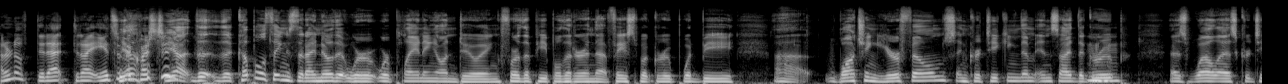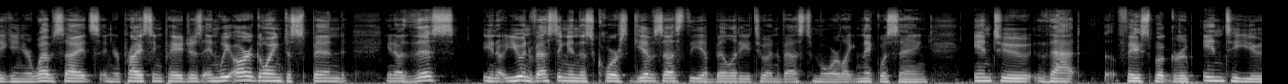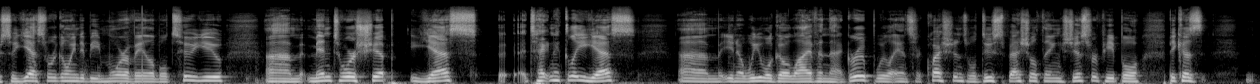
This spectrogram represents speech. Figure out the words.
I don't know. Did I did I answer yeah, the question? Yeah. The the couple of things that I know that we're we're planning on doing for the people that are in that Facebook group would be uh, watching your films and critiquing them inside the group. Mm-hmm as well as critiquing your websites and your pricing pages. And we are going to spend, you know, this, you know, you investing in this course gives us the ability to invest more, like Nick was saying, into that Facebook group into you. So, yes, we're going to be more available to you. Um, mentorship, yes. Technically, yes. Um, you know, we will go live in that group. We'll answer questions. We'll do special things just for people because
